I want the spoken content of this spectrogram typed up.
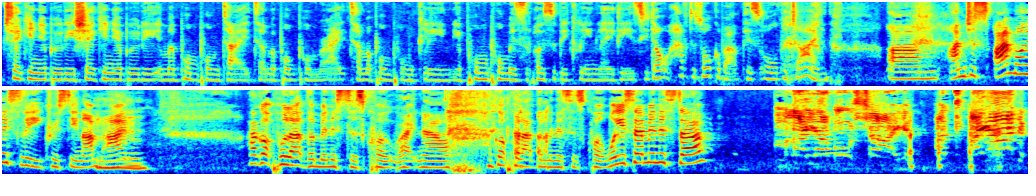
shaking your booty, shaking your booty, and a pum pum tight, I'm a pum pum right, I'm a pum pum clean. Your pum pum is supposed to be clean, ladies. You don't have to talk about this all the time. Um, I'm just, I'm honestly, Christine, I'm, I'm. I got to pull out the minister's quote right now. I got to pull out the minister's quote. What you say, minister? Mayabushai, I'm tired.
